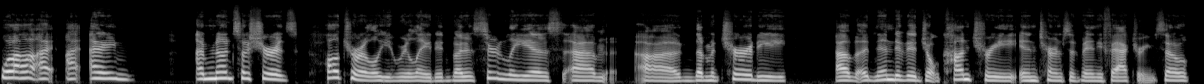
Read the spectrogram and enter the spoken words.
Well, I, I, I I'm not so sure it's culturally related, but it certainly is um, uh, the maturity of an individual country in terms of manufacturing. So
